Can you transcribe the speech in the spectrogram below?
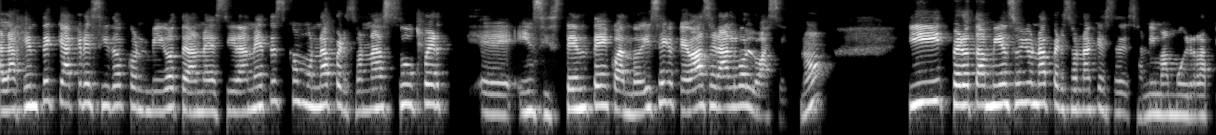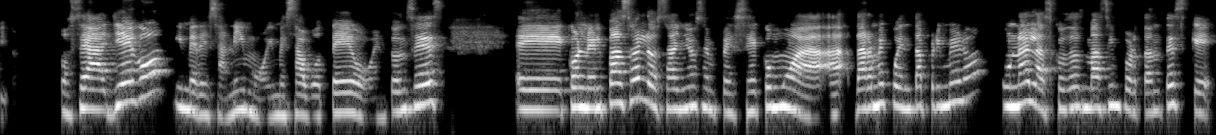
a la gente que ha crecido conmigo, te van a decir, Anette es como una persona súper eh, insistente, cuando dice que va a hacer algo, lo hace, ¿no? Y, pero también soy una persona que se desanima muy rápido. O sea, llego y me desanimo y me saboteo. Entonces, eh, con el paso de los años empecé como a, a, darme cuenta primero, una de las cosas más importantes que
